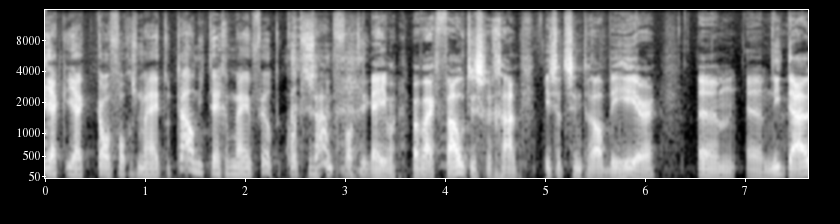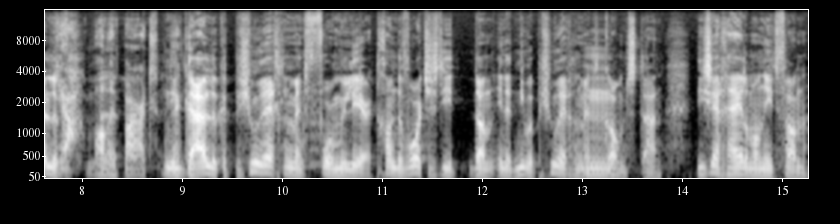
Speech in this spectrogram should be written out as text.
jij, jij kan volgens mij totaal niet tegen mij een veel te korte samenvatting. Nee, maar, maar waar het fout is gegaan, is dat Centraal Beheer ehm, ehm, niet duidelijk... Ja, man en paard. Niet Lekker. duidelijk het pensioenreglement formuleert. Gewoon de woordjes die dan in het nieuwe pensioenreglement Mm. komen te staan, die zeggen helemaal niet van,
